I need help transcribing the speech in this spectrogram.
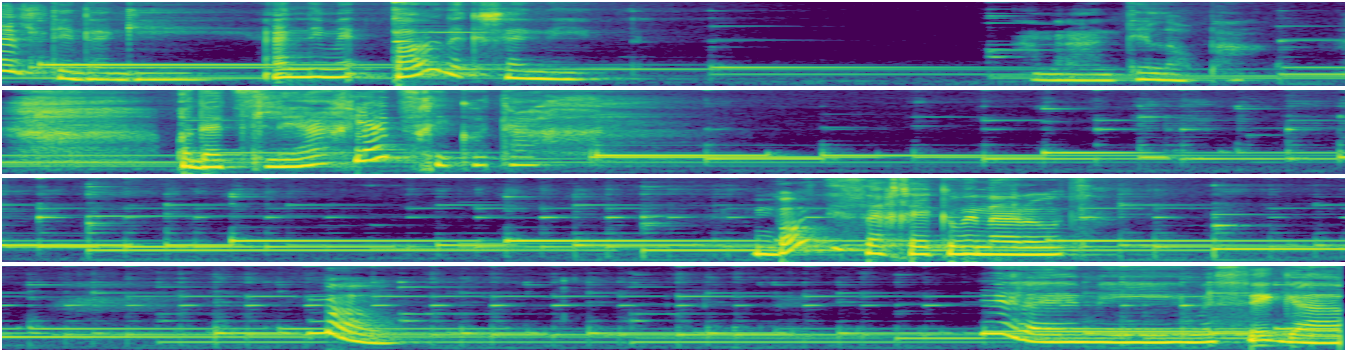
אל תדאגי, אני מאוד עקשנית, אמרה אנטילופה. עוד אצליח להצחיק אותך. בואו נשחק ונרוץ. נראה מי משיגה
